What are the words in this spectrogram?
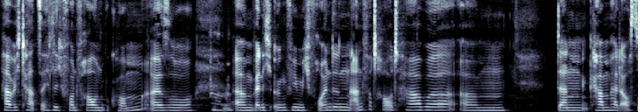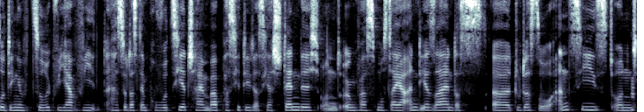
habe ich tatsächlich von Frauen bekommen. Also mhm. ähm, wenn ich irgendwie mich Freundinnen anvertraut habe, ähm, dann kamen halt auch so Dinge zurück wie, ja, wie hast du das denn provoziert? Scheinbar passiert dir das ja ständig und irgendwas muss da ja an dir sein, dass äh, du das so anziehst. Und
